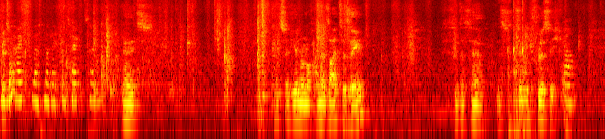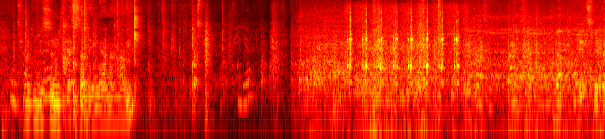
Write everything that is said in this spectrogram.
Bitte? Teig. Lass mal gleich den Teig zeigen. Ja, jetzt kannst du hier nur noch an der Seite sehen. Das ist, ja, ist ziemlich flüssig. Ja. Ich würde ein bisschen fester den gerne haben. Vier. Ja, jetzt bitte.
